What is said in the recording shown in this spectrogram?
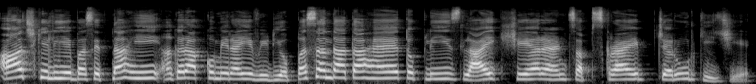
आज के लिए बस इतना ही। अगर आपको मेरा ये वीडियो पसंद आता है तो please like, share and subscribe ज़रूर कीजिए।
